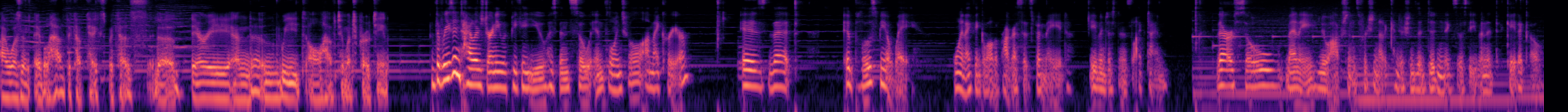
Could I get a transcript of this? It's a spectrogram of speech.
I wasn't able to have the cupcakes because the dairy and the wheat all have too much protein. The reason Tyler's journey with PKU has been so influential on my career is that it blows me away when I think of all the progress that's been made, even just in his lifetime. There are so many new options for genetic conditions that didn't exist even a decade ago.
